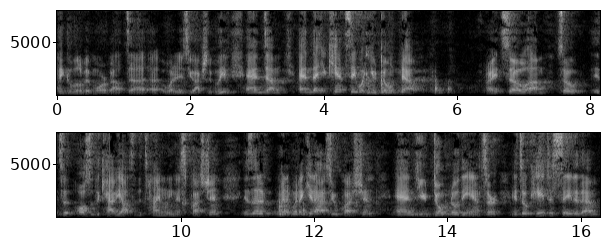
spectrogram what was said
think a little bit more about uh, uh, what it is you actually believe, and um, and that you can't say what you don't know right? So, um, so it's a, also the caveat to the timeliness question is that if, when, when a kid asks you a question and you don't know the answer, it's okay to say to them,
